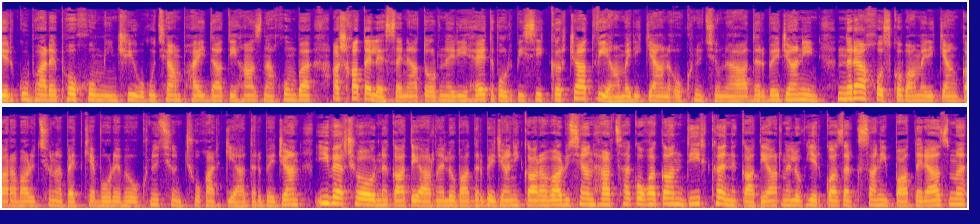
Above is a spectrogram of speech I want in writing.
երկու բարեփոխում, ինչի ուղղությամբ Հայդատի հանձնախումբը աշխատել է սենատորների հետ, որպիսի կրճատվի ամերիկյան օգնությունը Ադրբեջանին։ Նրա խոսքով ամերիկյան կառավարությունը պետք է որևէ օգնություն չուղարկի Ադրբեջան։ Ի վերջո նկատի առնելով Ադրբեջանի կառավարության հարցակողական դիրքը, նկատի առնելով 2020-ի պատերազմը,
